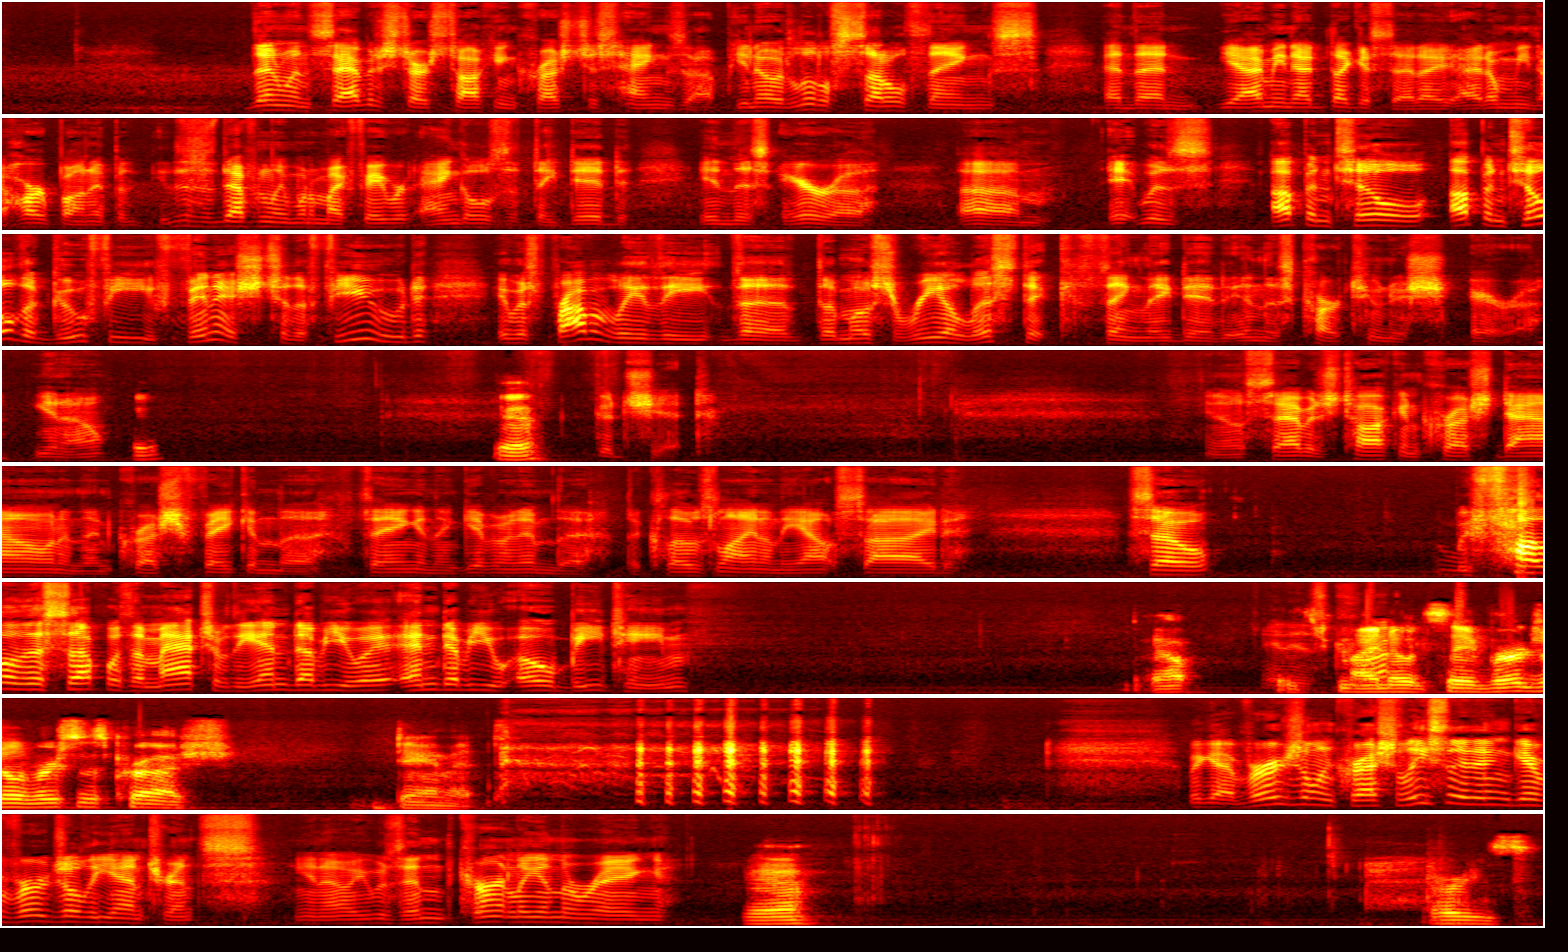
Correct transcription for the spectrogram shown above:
then when Savage starts talking, Crush just hangs up. You know, little subtle things. And then, yeah, I mean, I, like I said, I, I don't mean to harp on it, but this is definitely one of my favorite angles that they did in this era. Um, it was up until up until the goofy finish to the feud. It was probably the the the most realistic thing they did in this cartoonish era. You know. Yeah. Good shit you know, Savage talking Crush down, and then Crush faking the thing, and then giving him the, the clothesline on the outside. So we follow this up with a match of the NWA, NWO B team, Yep. It is My Crush- notes say Virgil versus Crush. Damn it. we got Virgil and Crush. At least they didn't give Virgil the entrance. You know, he was in currently in the ring. Yeah. I heard he's.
